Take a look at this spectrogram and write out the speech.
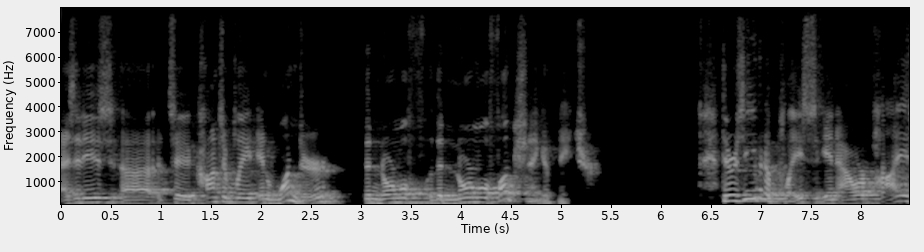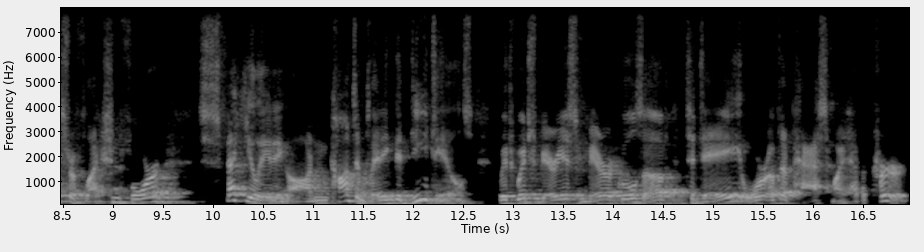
as it is uh, to contemplate and wonder the normal, the normal functioning of nature. There is even a place in our pious reflection for speculating on and contemplating the details with which various miracles of today or of the past might have occurred.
